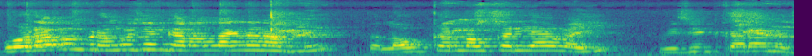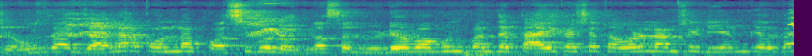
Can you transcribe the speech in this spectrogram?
पोरा पण प्रमोशन करायला लागलं ना आपली तर लवकर लवकर या बाई. व्हिजिट करा ना जेवून जा. ज्याला कोणाला पॉसिबल होत नसेल व्हिडिओ बघून पण त्या ताई कशा तवरेल आमचे डीएम केला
